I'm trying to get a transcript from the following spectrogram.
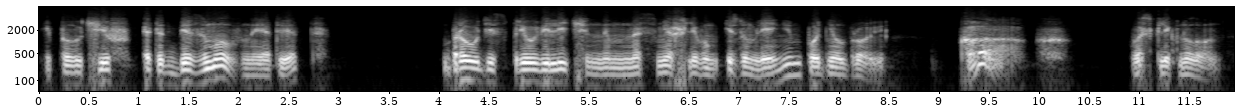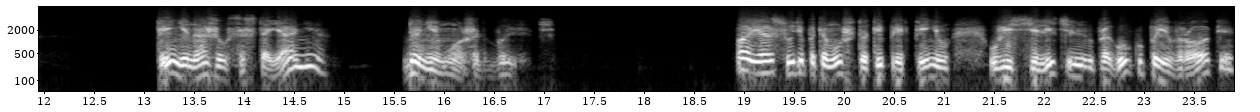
и, получив этот безмолвный ответ, Броуди с преувеличенным насмешливым изумлением поднял брови. «Как?» — воскликнул он. «Ты не нажил состояние? Да не может быть!» «А я, судя по тому, что ты предпринял увеселительную прогулку по Европе,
